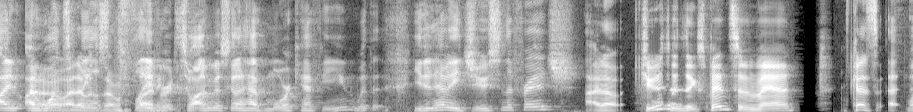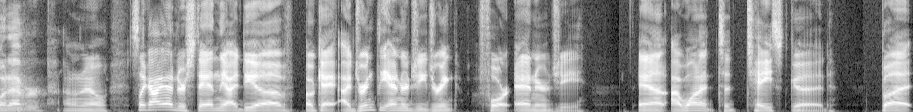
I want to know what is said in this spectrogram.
I, I, don't want something else so funny. flavored, so I'm just gonna have more caffeine with it. You didn't have any juice in the fridge? I don't, Juice is expensive, man. because uh, Whatever. I don't know. It's like I understand the idea of okay, I drink the energy drink for energy, and I want it to taste good, but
